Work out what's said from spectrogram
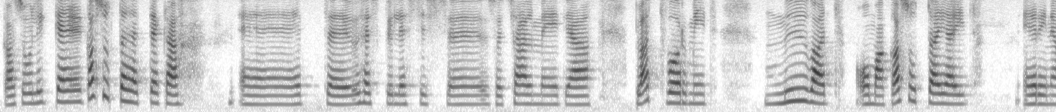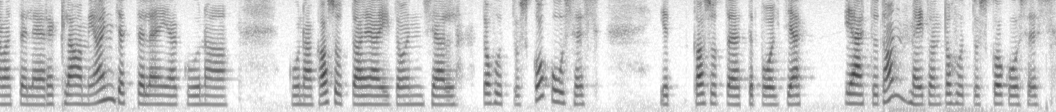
kasulike kasutajatega. Et ühest küljest siis äh, sotsiaalmeedia platvormid müüvad oma kasutajaid erinevatele reklaamiandjatele ja kuna, kuna kasutajaid on seal tohutus koguses ja kasutajate poolt jäetud andmeid on tohutus koguses,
